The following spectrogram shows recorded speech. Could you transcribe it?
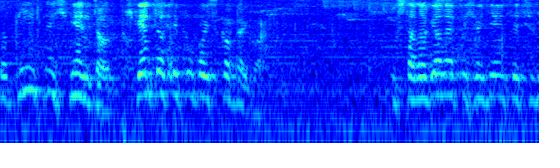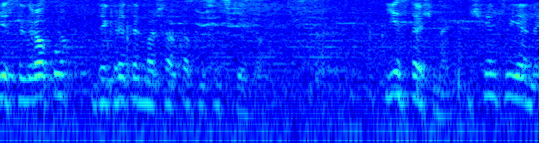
to piękne święto, święto typu wojskowego. Ustanowione w 1930 roku dekretem marszałka Piłsudskiego. Jesteśmy, i świętujemy,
